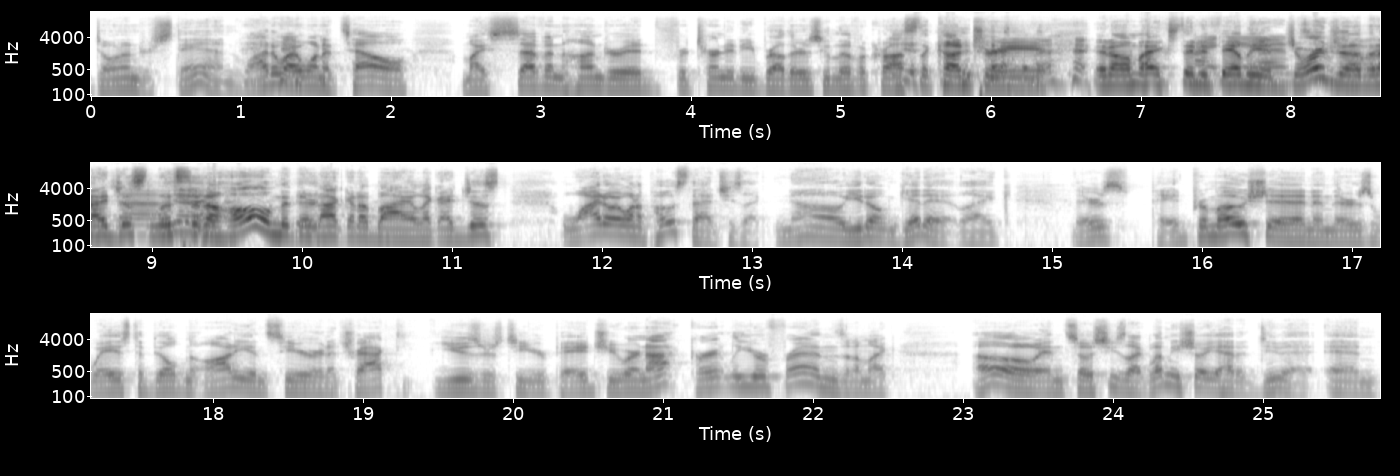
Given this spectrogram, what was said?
don't understand. Why do I want to tell my 700 fraternity brothers who live across the country and all my extended my family in Georgia, Georgia, that I just listed yeah. a home that they're not going to buy? Like, I just, why do I want to post that?" And she's like, "No, you don't get it. Like." there's paid promotion and there's ways to build an audience here and attract users to your page who are not currently your friends. And I'm like, oh, and so she's like, let me show you how to do it. And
